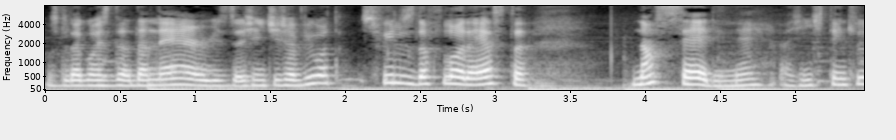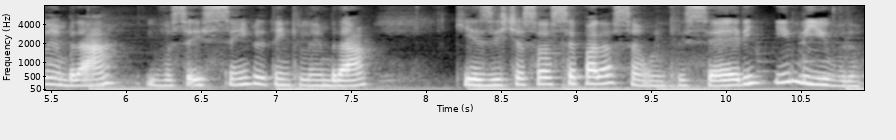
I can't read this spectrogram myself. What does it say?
os dragões da Daenerys, a gente já viu até os filhos da floresta na série, né? A gente tem que lembrar, e vocês sempre têm que lembrar, que existe essa separação entre série e livro.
